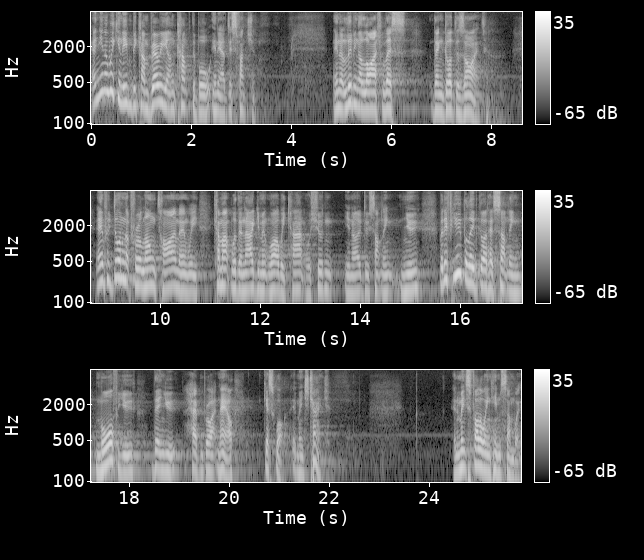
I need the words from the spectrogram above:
And you know, we can even become very uncomfortable in our dysfunction, in living a life less than God designed. And if we're doing it for a long time and we come up with an argument why we can't or shouldn't, you know, do something new. But if you believe God has something more for you than you have right now, guess what? It means change. And it means following Him somewhere.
